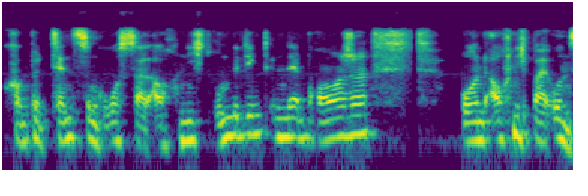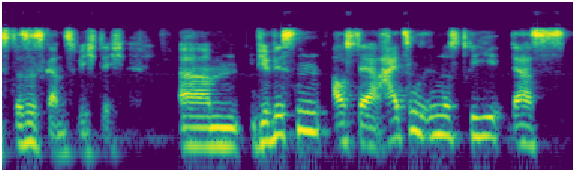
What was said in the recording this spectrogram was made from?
Kompetenz zum Großteil auch nicht unbedingt in der Branche und auch nicht bei uns. Das ist ganz wichtig. Ähm, wir wissen aus der Heizungsindustrie, dass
